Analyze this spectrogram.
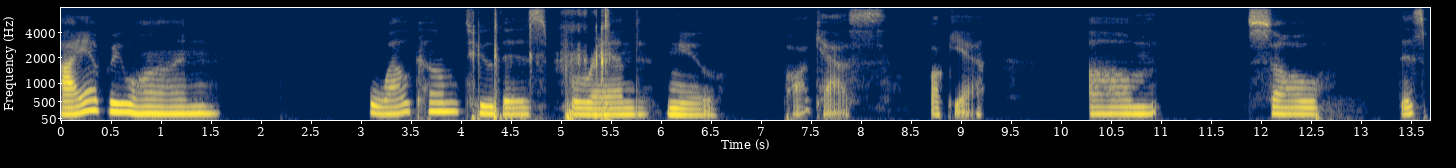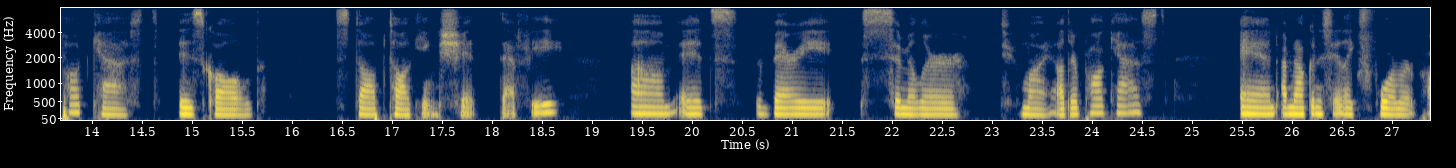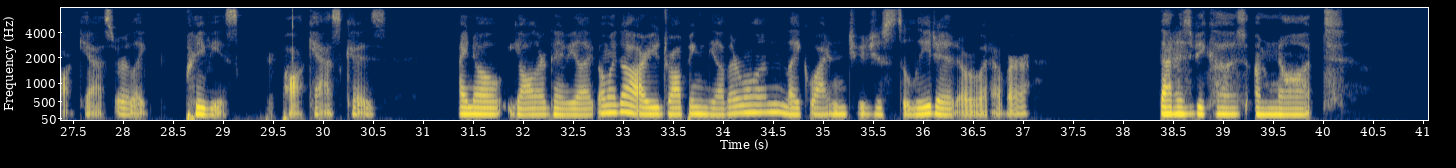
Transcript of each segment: Hi, everyone. Welcome to this brand new podcast. Fuck yeah. Um, so this podcast is called Stop Talking Shit, Defi. Um, it's very similar to my other podcast. And I'm not going to say like former podcast or like previous podcast because I know y'all are going to be like, oh my God, are you dropping the other one? Like, why didn't you just delete it or whatever? That is because I'm not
